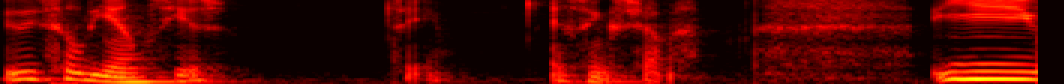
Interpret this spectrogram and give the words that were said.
Eu disse alianças? Sim, é assim que se chama. E.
